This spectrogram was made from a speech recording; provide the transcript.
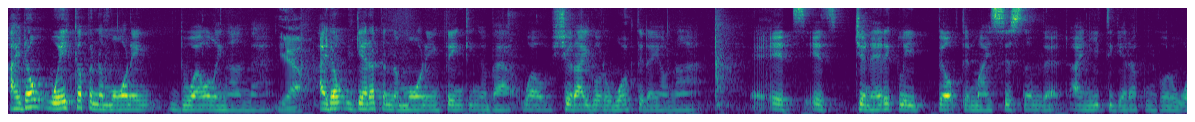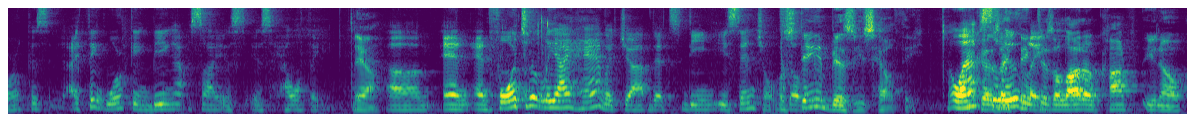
I don't wake up in the morning dwelling on that. Yeah. I don't get up in the morning thinking about, well, should I go to work today or not? It's it's genetically built in my system that I need to get up and go to work because I think working, being outside is is healthy. Yeah. Um, and and fortunately, I have a job that's deemed essential. Well, so, staying busy is healthy. oh, absolutely. Because I think there's a lot of, you know,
